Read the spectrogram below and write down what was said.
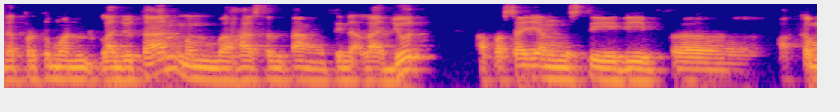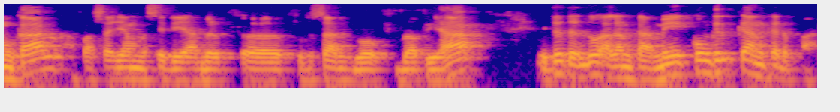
ada pertemuan lanjutan membahas tentang tindak lanjut apa saja yang mesti dipakemkan, apa saja yang mesti diambil keputusan dua, dua pihak, itu tentu akan kami konkretkan ke depan.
